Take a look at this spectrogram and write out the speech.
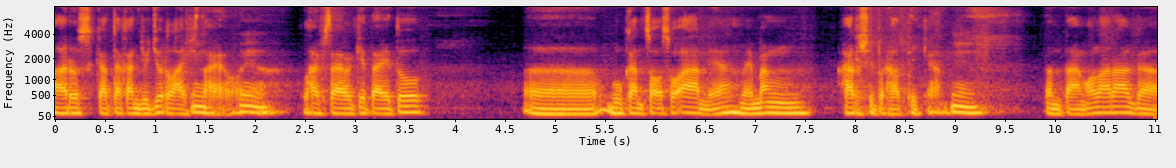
harus katakan jujur lifestyle Hmm. ya. Lifestyle kita itu eh, bukan sok-sokan ya, memang harus diperhatikan. Hmm. Tentang olahraga,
